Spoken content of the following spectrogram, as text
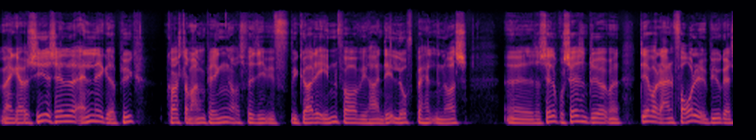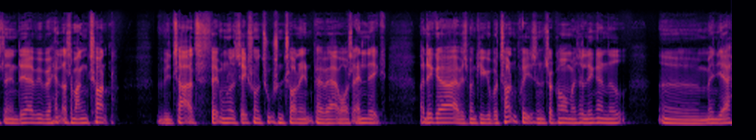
Man kan jo sige, at selve anlægget og byg koster mange penge, også fordi vi, vi gør det indenfor, og vi har en del luftbehandling også. Øh, så selve processen dyr, men der, hvor der er en fordel i biogaslægning, det er, at vi behandler så mange ton. Vi tager 500-600.000 ton ind per hver af vores anlæg. Og det gør, at hvis man kigger på tonprisen, så kommer man så længere ned. Øh, men ja,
